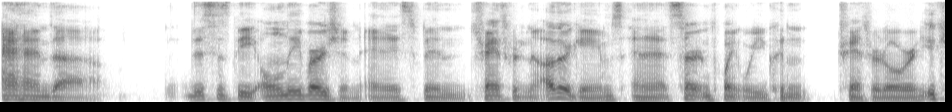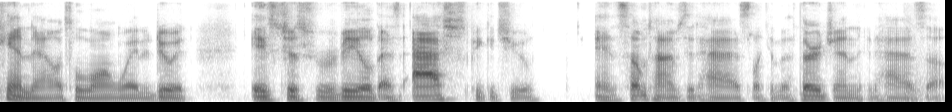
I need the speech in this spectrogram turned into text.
And uh, this is the only version, and it's been transferred into other games. And at a certain point where you couldn't transfer it over, you can now. It's a long way to do it. It's just revealed as Ash Pikachu, and sometimes it has, like in the third gen, it has a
